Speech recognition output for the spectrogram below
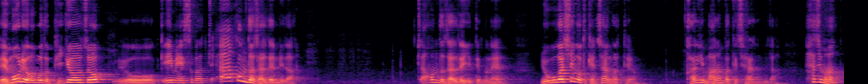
메모리 오버도 비교적 요 게이밍 X보다 조금 더 잘 됩니다. 조금 더 잘 되기 때문에 요거 가시는 것도 괜찮은 것 같아요. 가격이 만원 밖에 차이 안 납니다. 하지만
